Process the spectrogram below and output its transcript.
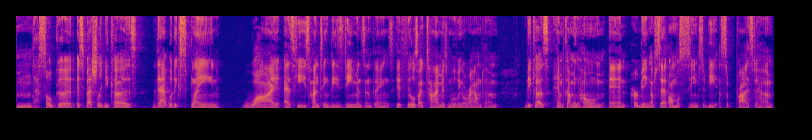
Mm, that's so good, especially because that would explain why, as he's hunting these demons and things, it feels like time is moving around him. Because him coming home and her being upset almost seems to be a surprise to him.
